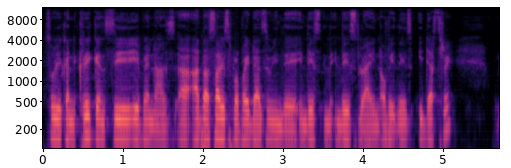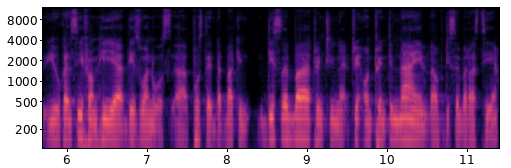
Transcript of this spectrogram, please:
so you can click and see even as uh, other service providers in the in this in this line of in this industry you can see from here this one was uh, posted back in december 29 on 29th of december last year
